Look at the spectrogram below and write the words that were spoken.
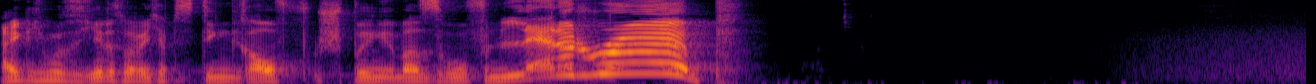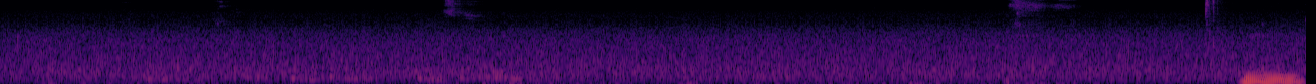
Eigentlich muss ich jedes Mal, wenn ich auf das Ding raufspringe, immer so rufen, Let it rip! Hm.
